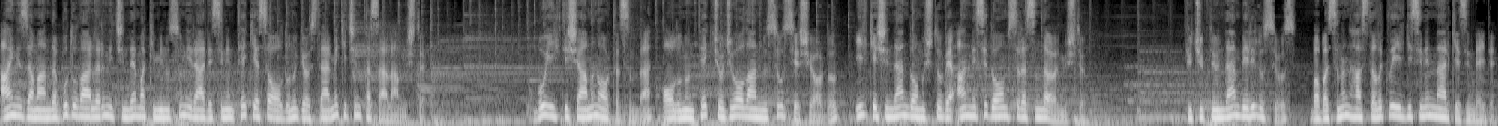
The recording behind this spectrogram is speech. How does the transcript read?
aynı zamanda bu duvarların içinde Machiminus'un iradesinin tek yasa olduğunu göstermek için tasarlanmıştı. Bu ihtişamın ortasında, oğlunun tek çocuğu olan Lucius yaşıyordu, ilk eşinden doğmuştu ve annesi doğum sırasında ölmüştü. Küçüklüğünden beri Lucius, babasının hastalıklı ilgisinin merkezindeydi.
